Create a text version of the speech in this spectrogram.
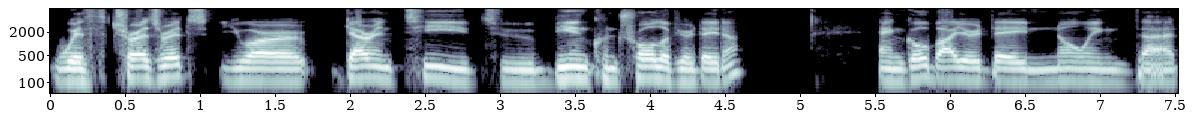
With Tresorit, you are guaranteed to be in control of your data and go by your day knowing that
